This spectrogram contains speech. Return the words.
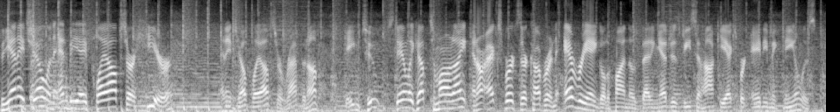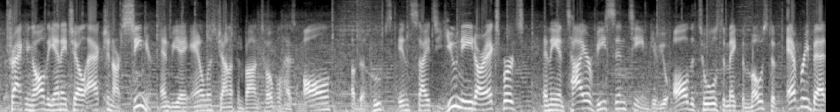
The NHL and NBA playoffs are here. NHL playoffs are wrapping up. Game two, Stanley Cup tomorrow night, and our experts, they're covering every angle to find those betting edges. VSiN hockey expert Andy McNeil is tracking all the NHL action. Our senior NBA analyst, Jonathan Von Tobel, has all of the hoops insights you need. Our experts and the entire VSiN team give you all the tools to make the most of every bet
